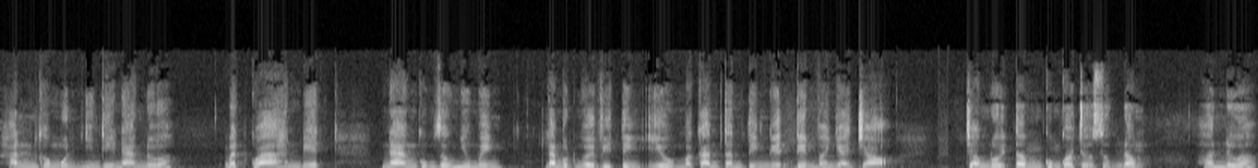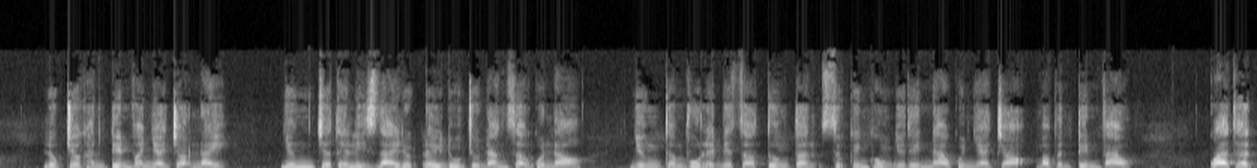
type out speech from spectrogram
hắn không muốn nhìn thấy nàng nữa. Bất quá hắn biết, nàng cũng giống như mình, là một người vì tình yêu mà cam tâm tình nguyện tiến vào nhà trọ. Trong nội tâm cũng có chỗ xúc động. Hơn nữa, lúc trước hắn tiến vào nhà trọ này, nhưng chưa thể lý giải được đầy đủ chỗ đáng sợ của nó. Nhưng Thâm Vũ lại biết rõ tường tận sự kinh khủng như thế nào của nhà trọ mà vẫn tiến vào. Quả thật,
